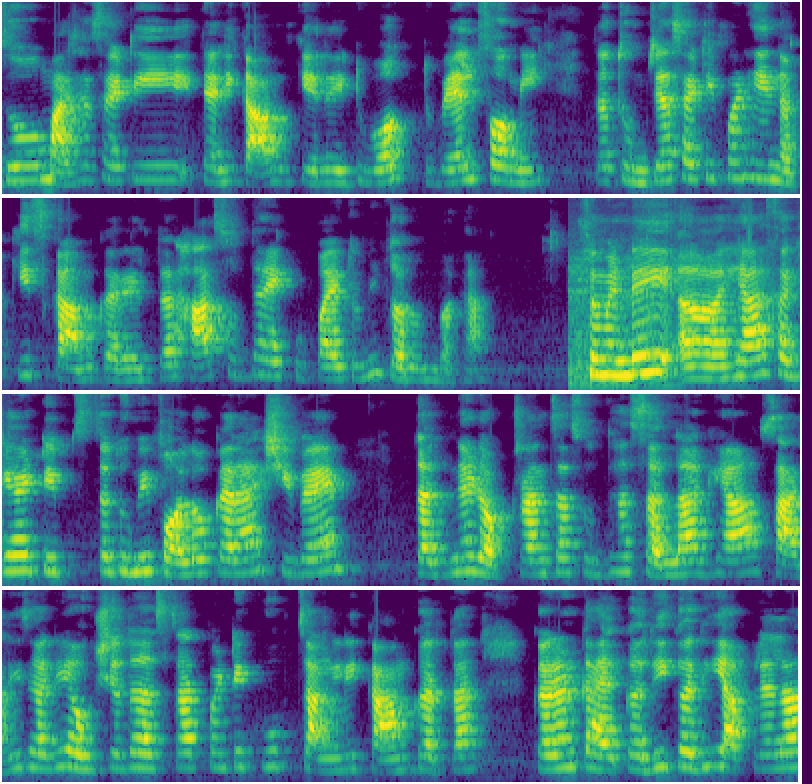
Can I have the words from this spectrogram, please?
जो माझ्यासाठी त्यांनी काम केलं it work well for me तर तुमच्यासाठी पण हे नक्कीच काम करेल. तर हा सुद्धा एक उपाय तुम्ही करून बघा. सो म्हणजे uh, ह्या सगळ्या टिप्स तर तुम्ही फॉलो करा. शिवाय तज्ज्ञ डॉक्टरांचा सुद्धा सल्ला घ्या. साधी साधी औषधं असतात पण ते खूप चांगली काम करतात. कारण काय कधी कधी आपल्याला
